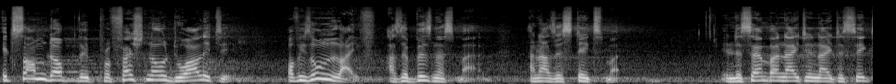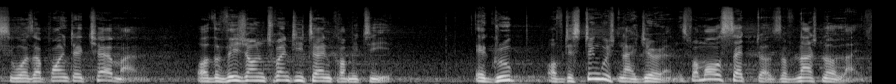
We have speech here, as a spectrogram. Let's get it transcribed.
It summed up the professional duality of his own life as a businessman and as a statesman. In December 1996, he was appointed chairman of the Vision 2010 Committee, a group of distinguished Nigerians from all sectors of national life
